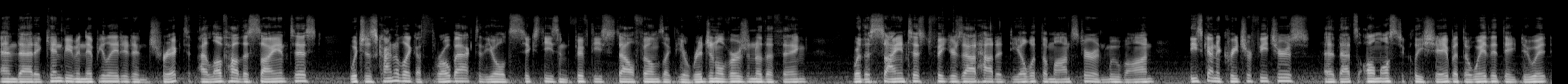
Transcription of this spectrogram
and that it can be manipulated and tricked. I love how the scientist, which is kind of like a throwback to the old '60s and '50s style films, like the original version of the thing, where the scientist figures out how to deal with the monster and move on. These kind of creature features, uh, that's almost a cliche, but the way that they do it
